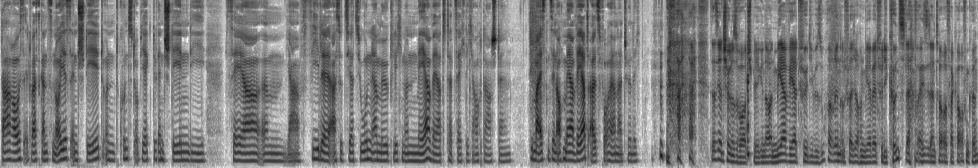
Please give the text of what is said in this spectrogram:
daraus etwas ganz Neues entsteht und Kunstobjekte entstehen, die sehr ähm, ja, viele Assoziationen ermöglichen und einen Mehrwert tatsächlich auch darstellen. Die meisten sind auch mehr wert als vorher natürlich. das ist ja ein schönes Wortspiel, genau. Ein Mehrwert für die Besucherin und vielleicht auch ein Mehrwert für die Künstler, weil sie dann teurer verkaufen können.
